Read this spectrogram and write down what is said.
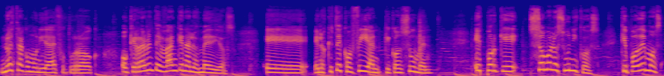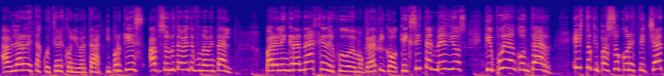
nuestra comunidad de Futurock o que realmente banquen a los medios eh, en los que ustedes confían, que consumen, es porque somos los únicos que podemos hablar de estas cuestiones con libertad y porque es absolutamente fundamental para el engranaje del juego democrático que existan medios que puedan contar esto que pasó con este chat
